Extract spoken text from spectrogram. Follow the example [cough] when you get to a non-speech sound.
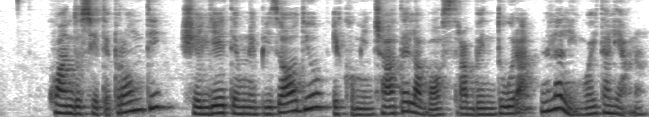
Quando siete pronti, scegliete un episodio e cominciate la vostra avventura nella lingua italiana.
